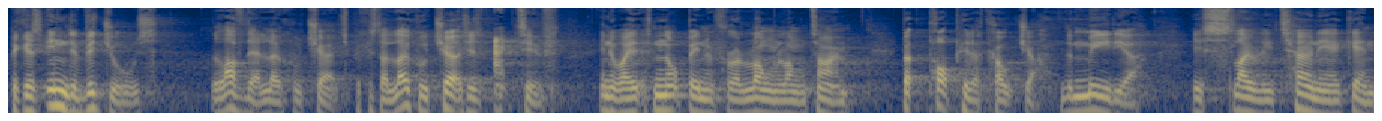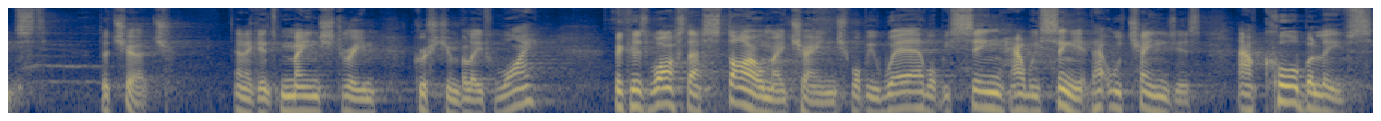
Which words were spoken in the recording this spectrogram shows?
Because individuals love their local church, because the local church is active in a way that's not been for a long, long time. But popular culture, the media, is slowly turning against the church and against mainstream Christian belief. Why? Because whilst our style may change, what we wear, what we sing, how we sing it, that all changes. Our core beliefs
